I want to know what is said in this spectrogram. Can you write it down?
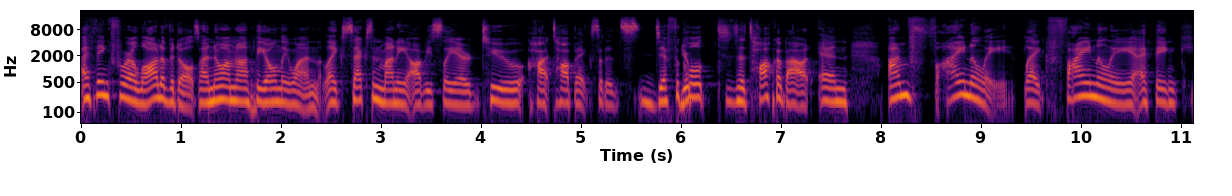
I think for a lot of adults, I know I'm not the only one. Like sex and money obviously are two hot topics that it's difficult yep. to, to talk about. And I'm finally, like finally, I think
